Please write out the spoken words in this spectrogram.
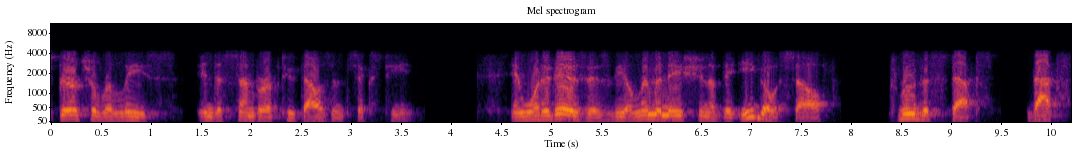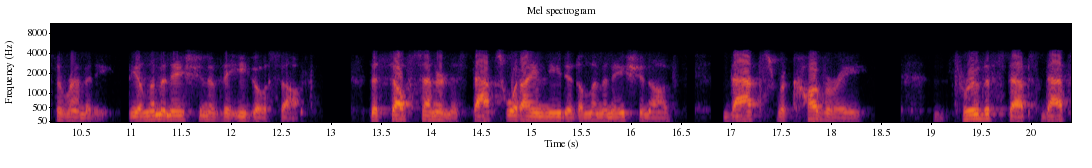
spiritual release in December of 2016. And what it is, is the elimination of the ego self through the steps. That's the remedy. The elimination of the ego self. The self centeredness. That's what I needed elimination of. That's recovery through the steps. That's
